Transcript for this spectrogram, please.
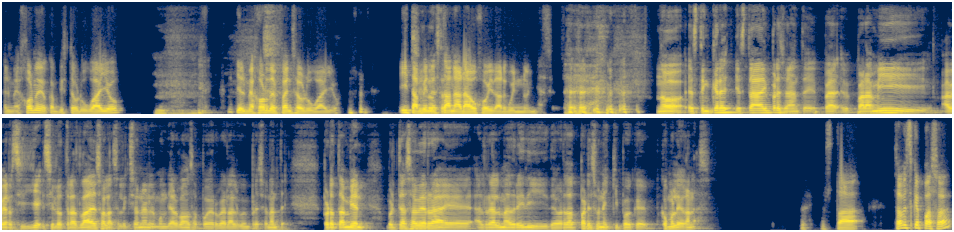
el mejor mediocampista uruguayo y el mejor defensa uruguayo. Y también están te- Araujo y Darwin Núñez. No, está, incre- está impresionante. Pa- Para, mí, a ver, si, si lo traslades a la selección en el Mundial vamos a poder ver algo impresionante. Pero también volteas a ver eh, al Real Madrid y de verdad parece un equipo que, ¿cómo le ganas? Está. ¿Sabes qué pasa?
